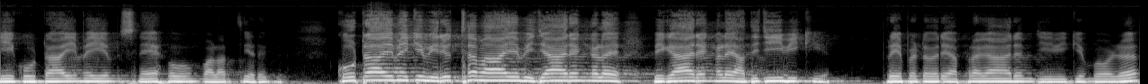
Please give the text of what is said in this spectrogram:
ഈ കൂട്ടായ്മയും സ്നേഹവും വളർത്തിയെടുക്കുക. കൂട്ടായ്മയ്ക്ക് വിരുദ്ധമായ വിചാരങ്ങളെ വികാരങ്ങളെ അതിജീവിക്കുക. പ്രിയപ്പെട്ടവരെ അപ്രകാരം ജീവിക്കുമ്പോൾ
